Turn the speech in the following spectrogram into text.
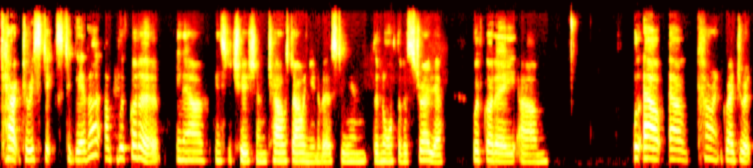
characteristics together. Uh, we've got a in our institution, Charles Darwin University in the north of Australia. We've got a um, well, our our current graduate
